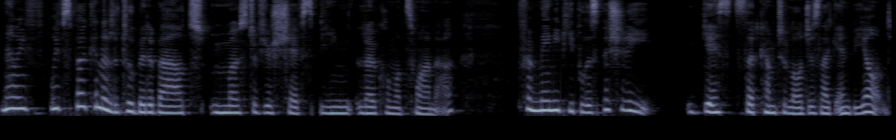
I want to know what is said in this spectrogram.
Now we've we've spoken a little bit about most of your chefs being local Motswana. For many people, especially guests that come to lodges like and beyond.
